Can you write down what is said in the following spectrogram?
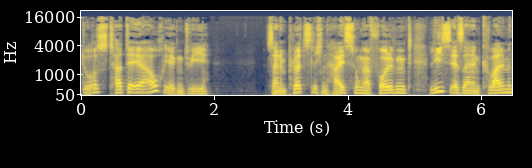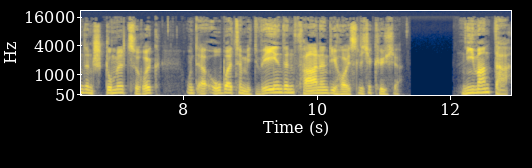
Durst hatte er auch irgendwie. Seinem plötzlichen Heißhunger folgend ließ er seinen qualmenden Stummel zurück und eroberte mit wehenden Fahnen die häusliche Küche. Niemand da.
